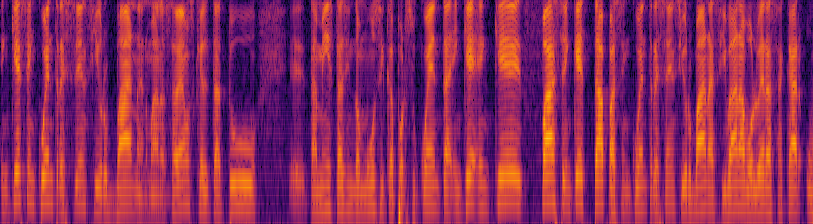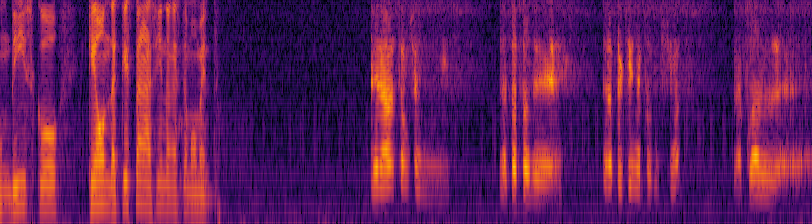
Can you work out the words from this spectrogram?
en, qué se encuentra Esencia Urbana, hermano. Sabemos que el Tatú eh, también está haciendo música por su cuenta. ¿En qué, ¿En qué fase, en qué etapa se encuentra Esencia Urbana? Si van a volver a sacar un disco, ¿qué onda? ¿Qué están haciendo en este momento? Ahora estamos en la etapa de una pequeña producción la cual eh,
